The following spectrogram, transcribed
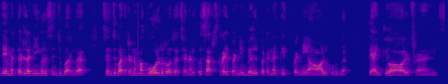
இதே மெத்தடில் நீங்களும் செஞ்சு பாருங்கள் செஞ்சு பார்த்துட்டு நம்ம கோல்டு ரோஜா சேனலுக்கு சப்ஸ்கிரைப் பண்ணி பெல் பட்டனை கிளிக் பண்ணி ஆல் கொடுங்க. Thank you all friends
